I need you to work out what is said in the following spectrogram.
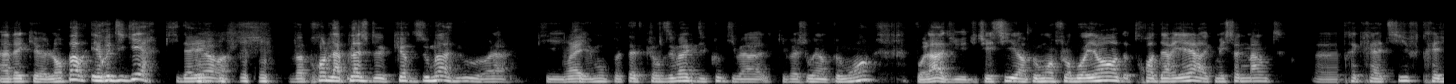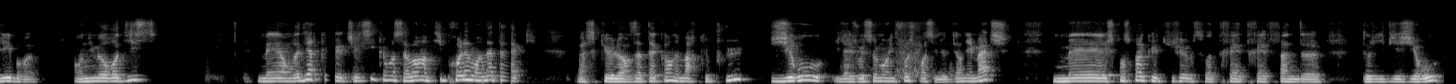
avec euh, Lampard et Rudiger, qui d'ailleurs va prendre la place de Kurt Zuma, nous, voilà, qui, Ouais. qui peut-être Kurt Zuma, du coup, qui va, qui va jouer un peu moins. Voilà, du, du Chelsea un peu moins flamboyant, de, trois derrière, avec Mason Mount, euh, très créatif, très libre, en numéro 10. Mais on va dire que Chelsea commence à avoir un petit problème en attaque, parce que leurs attaquants ne marquent plus. Giroud, il a joué seulement une fois, je crois, c'est le dernier match. Mais je pense pas que Tuchel soit très très fan d'Olivier Giroud.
